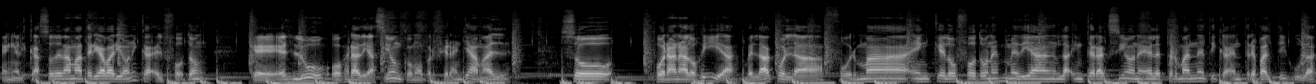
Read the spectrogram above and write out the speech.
en el caso de la materia bariónica, el fotón, que es luz o radiación, como prefieran llamarle. So, por analogía, ¿verdad? Con la forma en que los fotones median las interacciones electromagnéticas entre partículas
